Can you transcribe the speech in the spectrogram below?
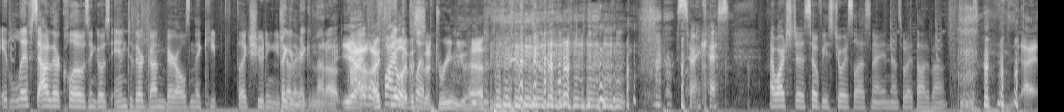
it lifts out of their clothes and goes into their gun barrels, and they keep like shooting each I think other. you're making that up. Yeah, will I, feel the like this is a dream you had. Sorry, guys. I watched uh, Sophie's Choice last night, and that's what I thought about. I,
